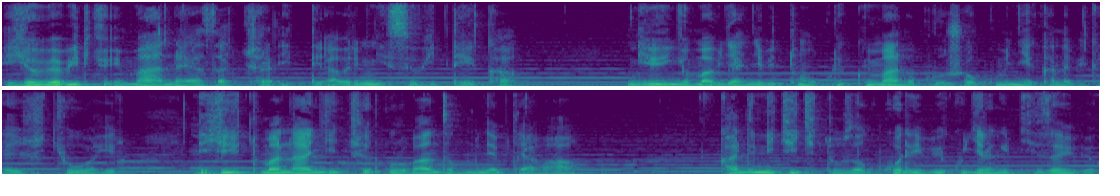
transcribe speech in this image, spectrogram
Iyo biba bityo imana yazacara ite abari mu isi w'iteka niba ibinyoma byanjye bituma ukuri kw'imana kurushaho kumenyekana bikahesha icyubahiro. Nicyo gituma nanjye ncirwa urubanza nk'umunyabyaha? Kandi niki kitubuza gukorera ibi kugira ngo ibyiza bibeho?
